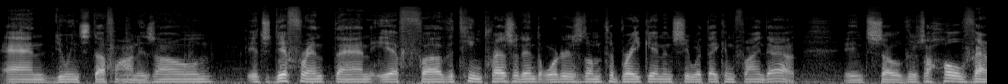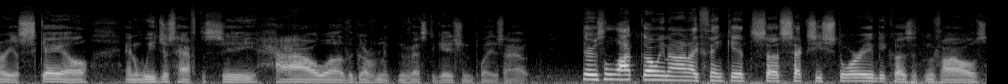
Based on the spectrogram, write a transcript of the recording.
and doing stuff on his own, it's different than if uh, the team president orders them to break in and see what they can find out. And so there's a whole various scale, and we just have to see how uh, the government investigation plays out. There's a lot going on. I think it's a sexy story because it involves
